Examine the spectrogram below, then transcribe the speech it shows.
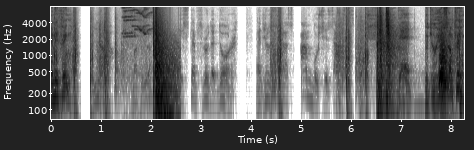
You see anything? Did you hear something?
